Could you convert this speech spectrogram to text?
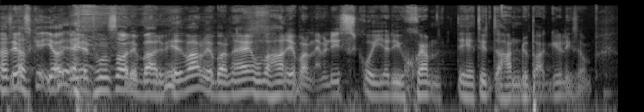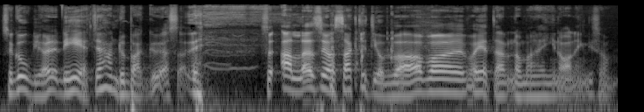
Alltså jag ska, jag, du vet, hon sa det bara, du vet vad? Jag bara nej. Hon bara, han, jag bara nej men det är skojar, det är ju skämt. Det heter ju inte handubaggu liksom. Så googlade jag det, det heter handubaggu alltså. Så alla som jag har sagt till ett jobb bara, "Ja, vad, vad heter han? De har ingen aning liksom.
